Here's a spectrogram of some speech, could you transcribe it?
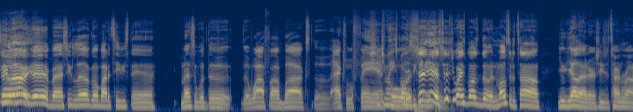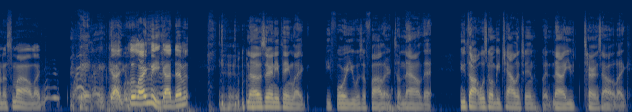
she loved, yeah, man. She loved going by the TV stand, messing with the the Wi-Fi box, the actual fan. Shit you ain't cords. supposed to Shit, yeah, into. shit you ain't supposed to do. And most of the time, you yell at her, and she just turn around and smile, like, right, "Yeah, you look like me, god damn it." Now, is there anything like before you was a father till now that you thought was gonna be challenging, but now you turns out like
